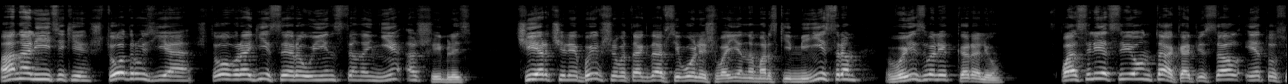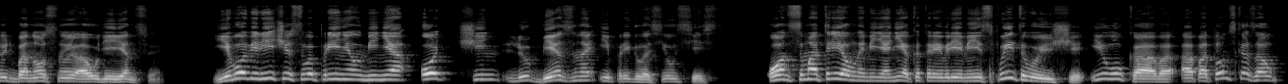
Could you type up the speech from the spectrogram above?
Аналитики, что друзья, что враги сэра Уинстона не ошиблись. Черчилля, бывшего тогда всего лишь военно-морским министром, вызвали к королю. Впоследствии он так описал эту судьбоносную аудиенцию. Его Величество принял меня очень любезно и пригласил сесть. Он смотрел на меня некоторое время испытывающе и лукаво, а потом сказал,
